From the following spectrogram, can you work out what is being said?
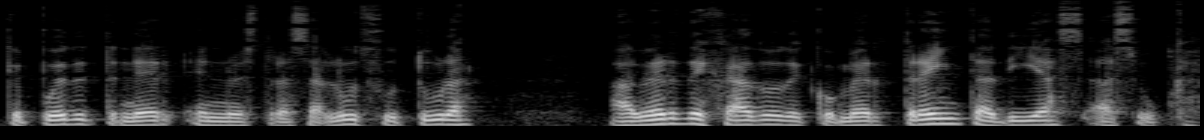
que puede tener en nuestra salud futura haber dejado de comer 30 días azúcar.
